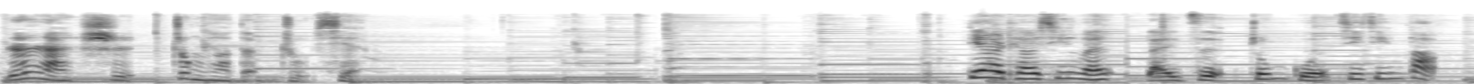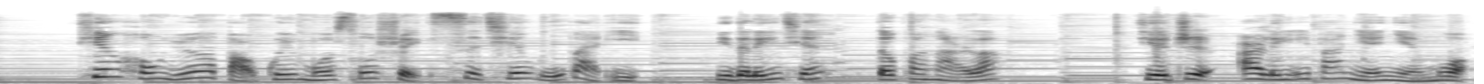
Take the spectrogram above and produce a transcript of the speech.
仍然是重要的主线。第二条新闻来自中国基金报：天弘余额宝规模缩水四千五百亿，你的零钱都放哪儿了？截至二零一八年年末，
